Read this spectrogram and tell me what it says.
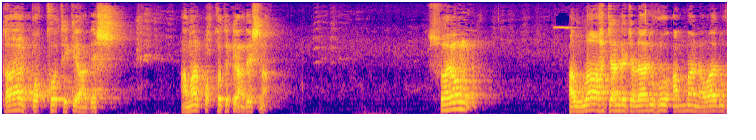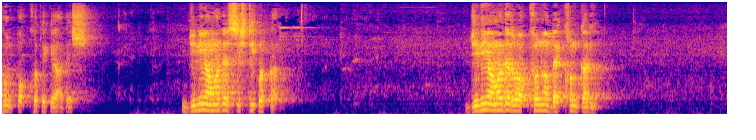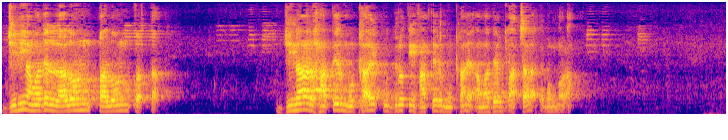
কার পক্ষ থেকে আদেশ? আমার পক্ষ থেকে আদেশ না। স্বয়ং আল্লাহ জাল্লে জালালুহু আম্মা নওয়ালুহুর পক্ষ থেকে আদেশ। যিনি আমাদের সৃষ্টিকর্তা, যিনি আমাদের রক্ষণাবেক্ষণকারী যিনি আমাদের লালন পালন কর্তা জিনার হাতের মুঠায়, কুদরতি হাতের মুঠায় আমাদের বাঁচা এবং মরা।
